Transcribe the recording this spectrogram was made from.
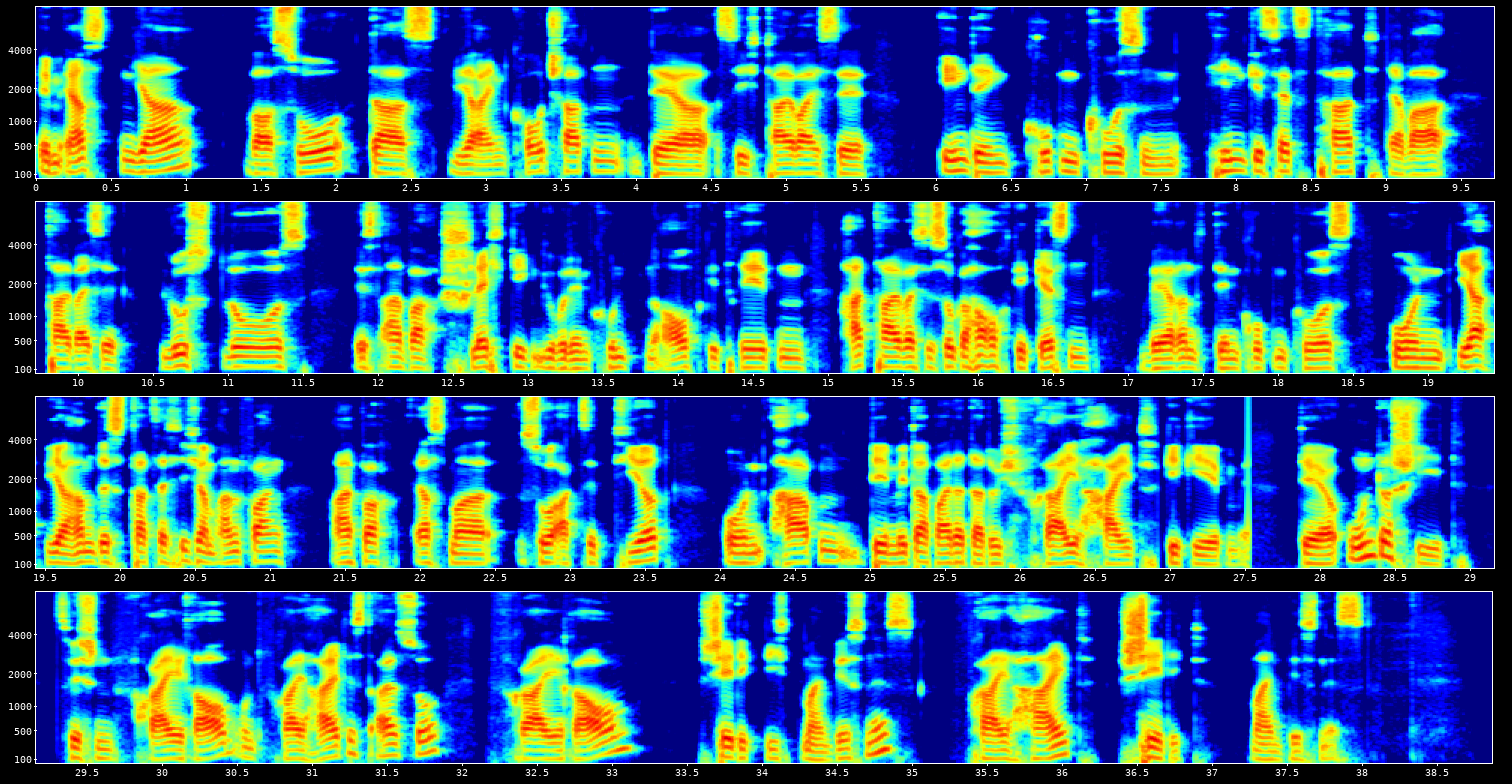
Im ersten Jahr war so, dass wir einen Coach hatten, der sich teilweise in den Gruppenkursen hingesetzt hat. Er war teilweise lustlos, ist einfach schlecht gegenüber dem Kunden aufgetreten, hat teilweise sogar auch gegessen während dem Gruppenkurs. Und ja, wir haben das tatsächlich am Anfang einfach erstmal so akzeptiert und haben dem Mitarbeiter dadurch Freiheit gegeben. Der Unterschied zwischen Freiraum und Freiheit ist also, Freiraum schädigt nicht mein Business, Freiheit schädigt mein Business.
